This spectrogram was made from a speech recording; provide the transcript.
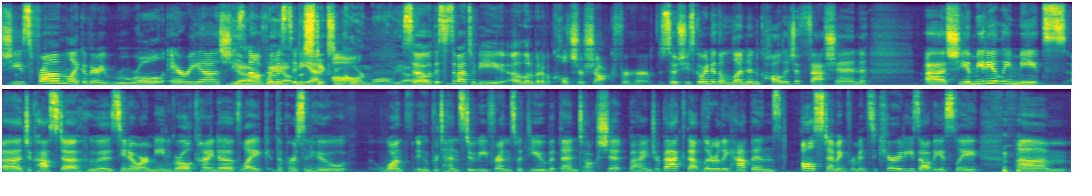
She's from like a very rural area. She's yeah, not from a out in city at sticks in all. Cornwall. Yeah. So this is about to be a little bit of a culture shock for her. So she's going to the London College of Fashion. Uh, she immediately meets uh, Jocasta, who is, you know, our mean girl, kind of like the person who wants, who pretends to be friends with you, but then talks shit behind your back. That literally happens, all stemming from insecurities, obviously. um,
